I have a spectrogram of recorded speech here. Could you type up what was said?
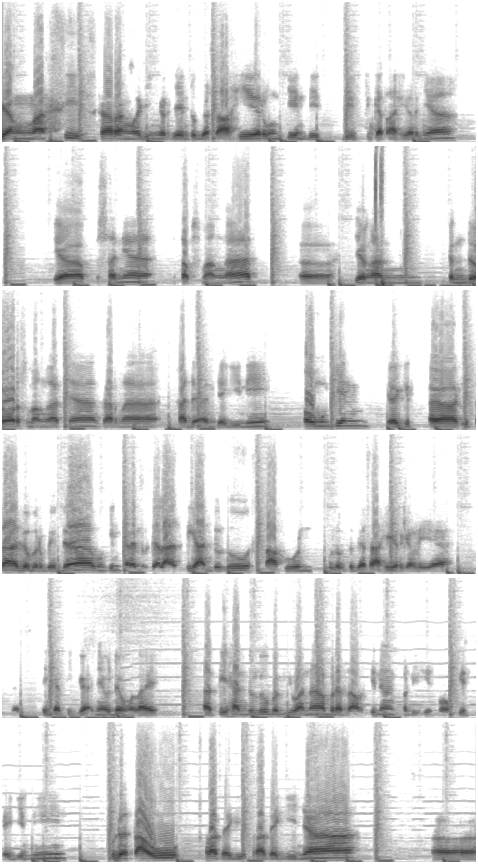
yang masih sekarang lagi ngerjain tugas akhir mungkin di, di tingkat akhirnya ya pesannya tetap semangat eh, jangan kendor semangatnya karena keadaan kayak gini. Oh mungkin ya kita, eh, kita agak berbeda mungkin kalian udah latihan dulu setahun sebelum tugas akhir kali ya. Tiga tiganya udah mulai latihan dulu bagaimana beradaptasi dengan kondisi covid kayak gini udah tahu strategi strateginya eh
